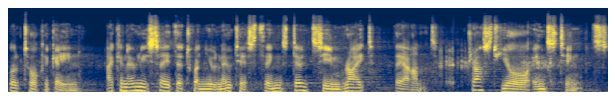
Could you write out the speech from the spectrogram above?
we'll talk again. I can only say that when you notice things don't seem right, they aren't. Trust your instincts.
